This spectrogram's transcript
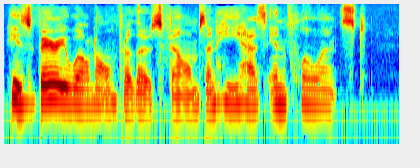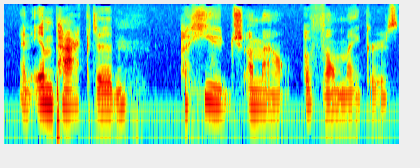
He's very well known for those films, and he has influenced and impacted a huge amount of filmmakers.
